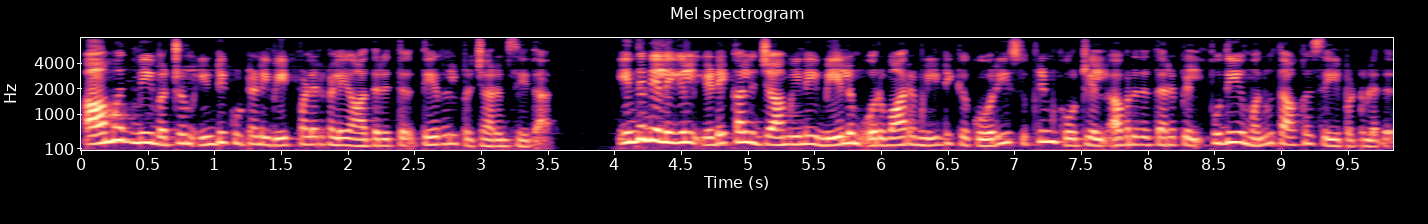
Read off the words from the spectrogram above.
ஆம் ஆத்மி மற்றும் இண்டி கூட்டணி வேட்பாளர்களை ஆதரித்து தேர்தல் பிரச்சாரம் செய்தார். இந்த நிலையில் இடைக்கால ஜாமீனை மேலும் ஒரு வாரம் நீட்டிக்க கோரி சுப்ரீம் கோர்ட்டில் அவரது தரப்பில் புதிய மனு தாக்கல் செய்யப்பட்டுள்ளது.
